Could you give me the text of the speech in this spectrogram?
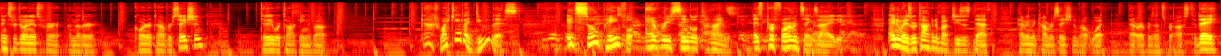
Thanks for joining us for another corner conversation. Today we're talking about. Gosh, why can't I do this? It's so painful every single time. It's performance anxiety. I got it. Anyways, we're talking about Jesus' death, having the conversation about what that represents for us today.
